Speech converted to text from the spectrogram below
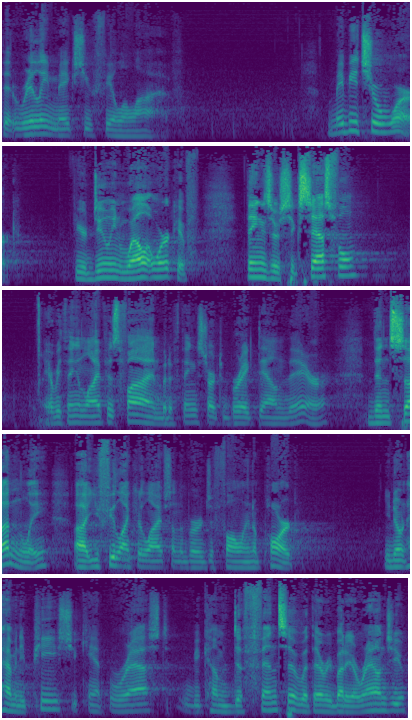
that really makes you feel alive. Maybe it's your work. If you're doing well at work, if things are successful, everything in life is fine. But if things start to break down there, then suddenly uh, you feel like your life's on the verge of falling apart. You don't have any peace. You can't rest. You become defensive with everybody around you.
